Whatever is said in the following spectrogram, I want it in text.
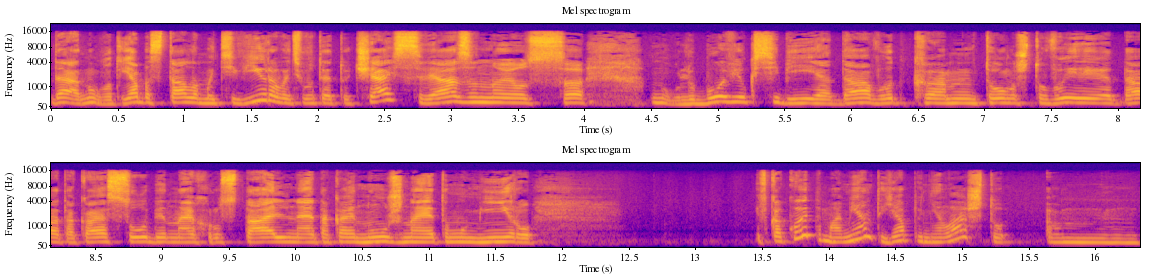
да, ну вот я бы стала мотивировать вот эту часть, связанную с, ну, любовью к себе, да, вот к тому, что вы, да, такая особенная, хрустальная, такая нужная этому миру. И в какой-то момент я поняла, что, эм,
